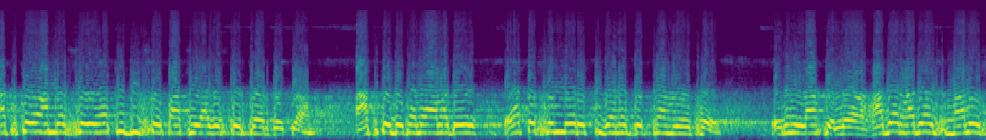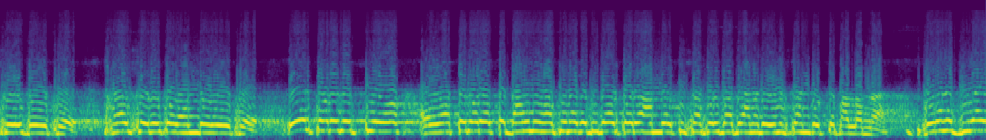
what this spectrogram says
আজকেও আমরা সেই একই দৃশ্য পাঁচই আগস্টের পর দেখলাম। আজকে যেখানে আমাদের এত সুন্দর একটি গণবিজ্ঞান রয়েছে, এখানে লাখ, হাজার হাজার মানুষ শহীদ হয়েছে ছয়শোর উপর অন্ধ হয়েছে এর পরবর্তীও এত বড় একটা ডাইনি হাসিনাকে বিদায়ের পরে আমরা একটি সফলভাবে আমাদের অনুষ্ঠান করতে পারলাম না। যেখানে জুলাই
